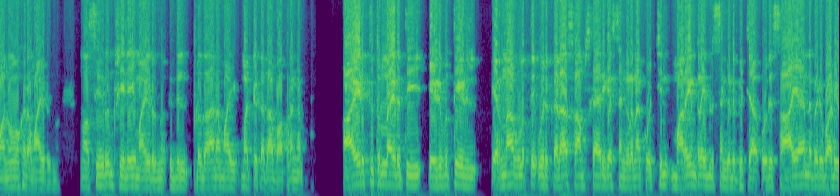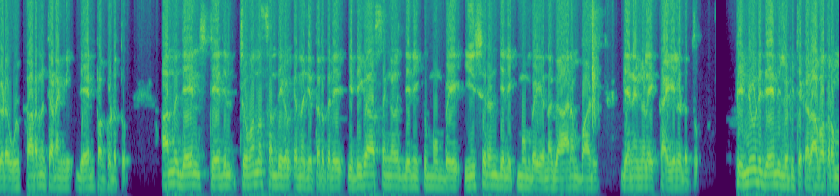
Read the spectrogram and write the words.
മനോഹരമായിരുന്നു. നസീറും ഷീലയുമായിരുന്നു ഇതിൽ പ്രധാനമായി മറ്റു കഥാപാത്രങ്ങൾ. ആയിരത്തി തൊള്ളായിരത്തി എഴുപത്തിയേഴിൽ എറണാകുളത്തെ ഒരു കലാ സാംസ്കാരിക സംഘടന കൊച്ചിൻ മറൈൻ ഡ്രൈവിൽ സംഘടിപ്പിച്ച ഒരു സായാഹ്ന പരിപാടിയുടെ ഉദ്ഘാടന ചടങ്ങിൽ ജയൻ പങ്കെടുത്തു. അന്ന് ജയൻ സ്റ്റേജിൽ ചുവന്ന സന്ധികൾ എന്ന ചിത്രത്തിലെ ഇതിഹാസങ്ങൾ ജനിക്കും മുമ്പേ ഈശ്വരൻ ജനിക്കും മുമ്പേ എന്ന ഗാനം പാടി ജനങ്ങളെ കയ്യിലെടുത്തു. പിന്നീട് ജയന് ലഭിച്ച കഥാപാത്രം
